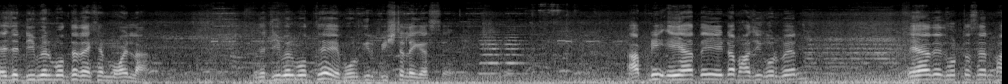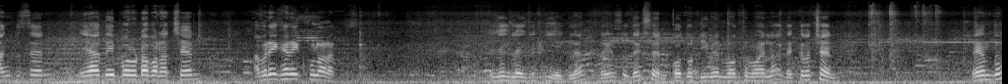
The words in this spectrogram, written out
এই যে ডিমের মধ্যে দেখেন ময়লা। যে ডিমের মধ্যে মুরগির বিষটা লেগেছে আপনি এই হাতে এটা ভাজি করবেন। এ হাতে ধরতেছেন, ভাঙতেছেন। এ হাতেই পরোটা বানাচ্ছেন। আবার এখানে খোলা রাখতেছেন। এই যে এগুলা কি এগুলা? দেখেছ? দেখছেন? কত ডিমের মধ্যে ময়লা? দেখতে পাচ্ছেন? দেখেন তো।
